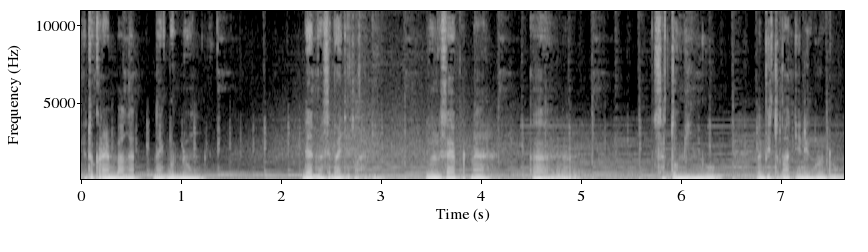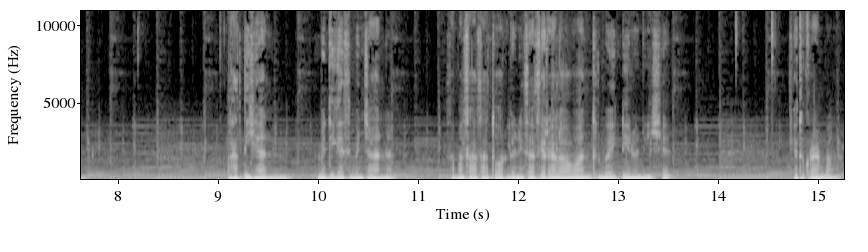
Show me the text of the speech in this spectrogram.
itu keren banget naik gunung. Dan masih banyak lagi dulu saya pernah uh, satu minggu lebih tepatnya di gunung latihan mitigasi bencana sama salah satu organisasi relawan terbaik di Indonesia. Itu keren banget.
